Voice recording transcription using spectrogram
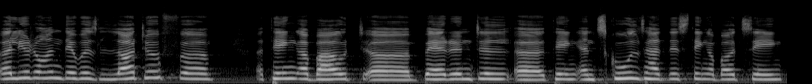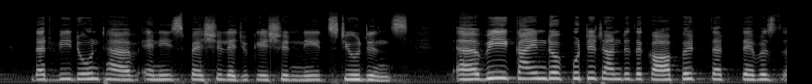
Earlier on, there was a lot of a thing about uh, parental uh, thing, and schools had this thing about saying that we don't have any special education need students. Uh, we kind of put it under the carpet that there was, uh,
